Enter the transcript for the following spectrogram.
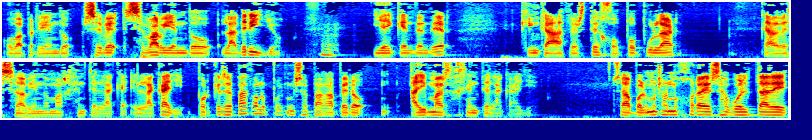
o va perdiendo, se, ve- se va viendo ladrillo. Y hay que entender que en cada festejo popular cada vez se va viendo más gente en la, en la calle. ¿Por qué se paga o no porque no se paga? Pero hay más gente en la calle. O sea, volvemos a lo mejor a esa vuelta de,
